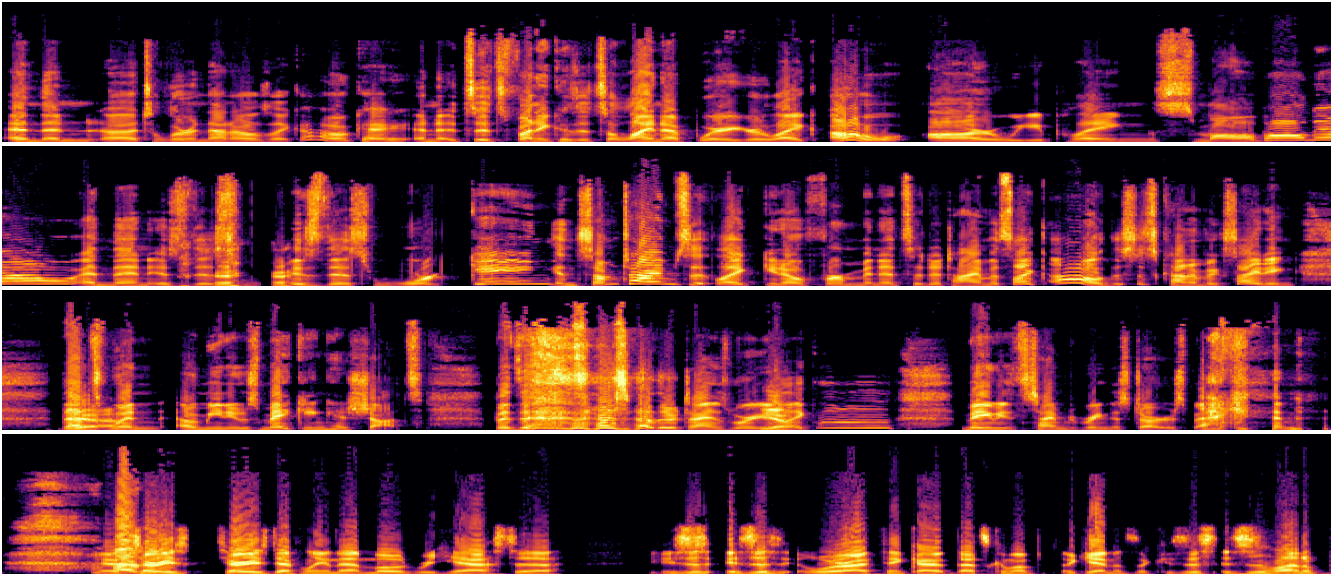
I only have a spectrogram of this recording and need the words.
and then uh, to learn that I was like, oh, okay. And it's it's funny because it's a lineup where you're like, oh, are we playing small ball now? And then is this is this working? And sometimes it like you know for minutes at a time, it's like, oh, this is kind of exciting. That's Yeah. when I mean he was making his shots, but then there's other times where you're Yeah. like, mm, maybe it's time to bring the starters back in. Yeah, Um, Terry's Terry's definitely in that mode where he has to. Is this is this or I think I, that's come up again? It's like is this is this a lineup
